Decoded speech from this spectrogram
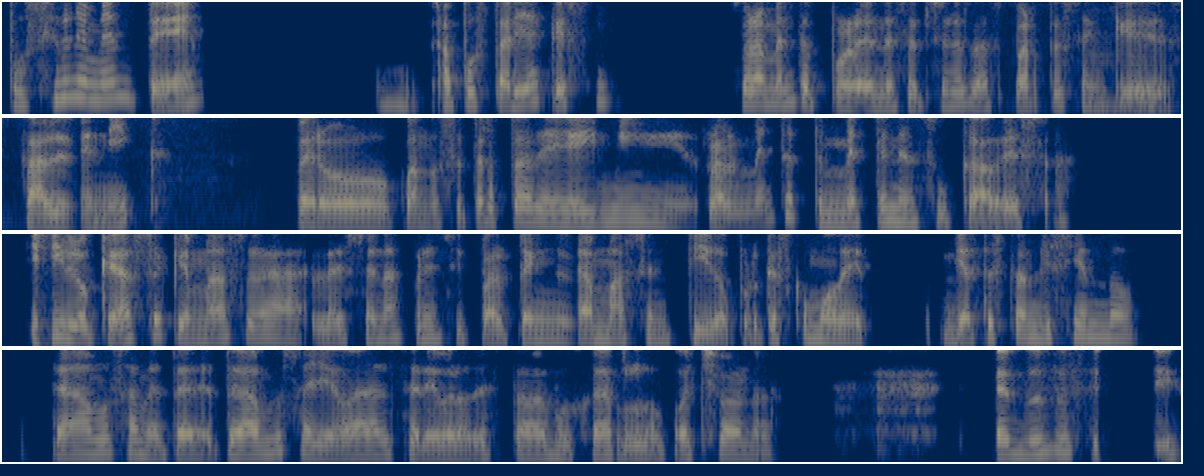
posiblemente, ¿eh? Mm, apostaría que sí, solamente por en excepciones las partes en que sale Nick, pero cuando se trata de Amy, realmente te meten en su cabeza. Y lo que hace que más la, la escena principal tenga más sentido, porque es como de, ya te están diciendo, te vamos a meter, te vamos a llevar al cerebro de esta mujer locochona. Entonces sí, sí,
